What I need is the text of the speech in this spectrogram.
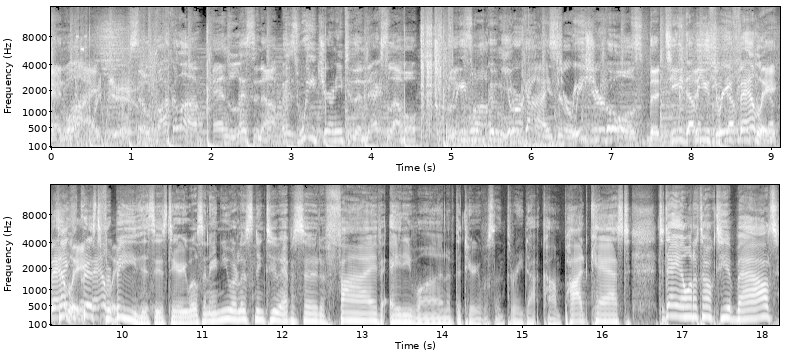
and why. So buckle up and listen up as we journey to the next level. Please welcome your guys to reach your goals, the TW3 family. Thank you, Christopher B. This is Terry Wilson, and you are listening to episode 581 of the TerryWilson3.com podcast. Today, I want to talk to you about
